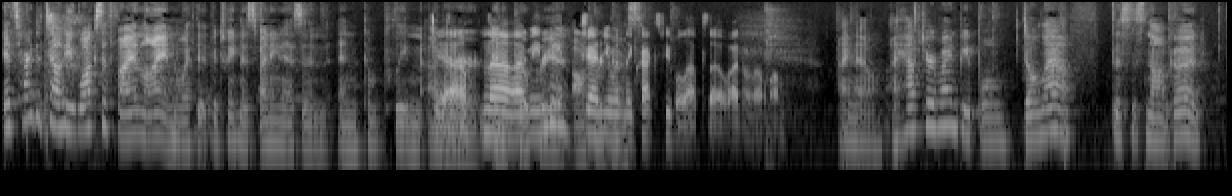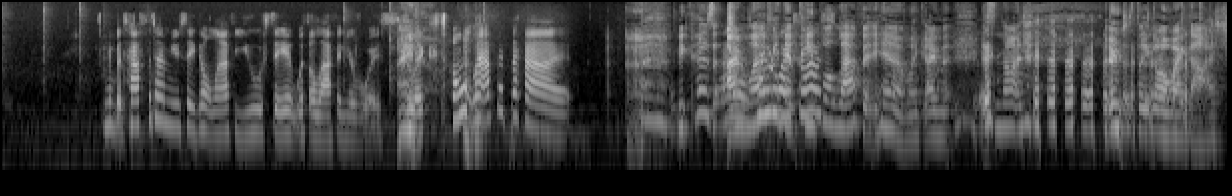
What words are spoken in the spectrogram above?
it's hard to tell. He walks a fine line with it between his funniness and and complete and utter Yeah. No, I mean he genuinely cracks people up though. I don't know, mom. I know. I have to remind people: don't laugh. This is not good. Yeah, but half the time you say don't laugh, you say it with a laugh in your voice. You're like, don't laugh at that. because Oh, I'm laughing that people laugh at him. Like I'm, it's not. I'm just like, oh my gosh,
